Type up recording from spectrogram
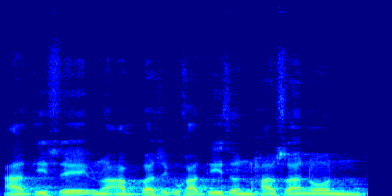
Hadis Ibnu Abbas iku hadisun hasanun.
